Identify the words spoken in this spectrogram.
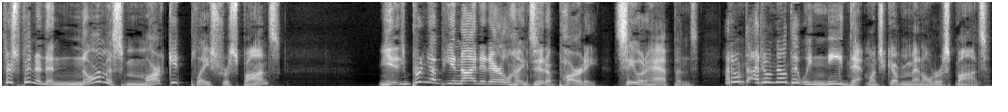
there's been an enormous marketplace response. You bring up United Airlines at a party, see what happens. I don't, I don't know that we need that much governmental response.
